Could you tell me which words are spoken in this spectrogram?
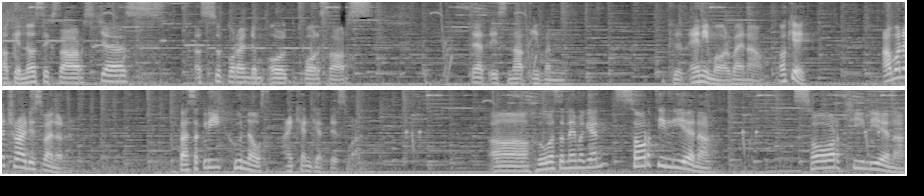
Okay, no 6 stars, just a super random old 4 stars. That is not even good anymore by now. Okay, I wanna try this banner. Basically, who knows, I can get this one. Uh, who was the name again? Sortiliena. Sortiliena.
